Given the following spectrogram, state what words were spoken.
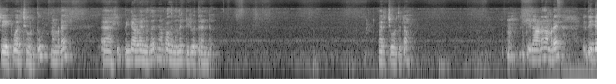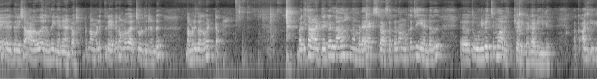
ഷേപ്പ് വരച്ച് കൊടുത്തു. നമ്മുടെ ഹിപ്പിന്റെ അളവ് വരുന്നത് ഞാൻ പതിനൊന്ന് ഇട്ട് ഇരുപത്തിരണ്ട്. വരച്ചു കൊടുത്തിട്ടോ ഇതാണ് നമ്മുടെ ഇതിന്റെ ഏകദേശം അളവ് വരുന്നത് ഇങ്ങനെയാണ് കേട്ടോ അപ്പോൾ നമ്മൾ ഇത്രയൊക്കെ നമ്മൾ വരച്ചു കൊടുത്തിട്ടുണ്ട്. നമ്മളിതങ്ങ് വെട്ടാം. ബാക്കി താഴത്തേക്കുള്ള നമ്മുടെ എക്സ്ട്രാസൊക്കെ നമുക്ക് ചെയ്യേണ്ടത് തുണി വെച്ച് മറിച്ചടിക്കാം അടിയിൽ അടിയിൽ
